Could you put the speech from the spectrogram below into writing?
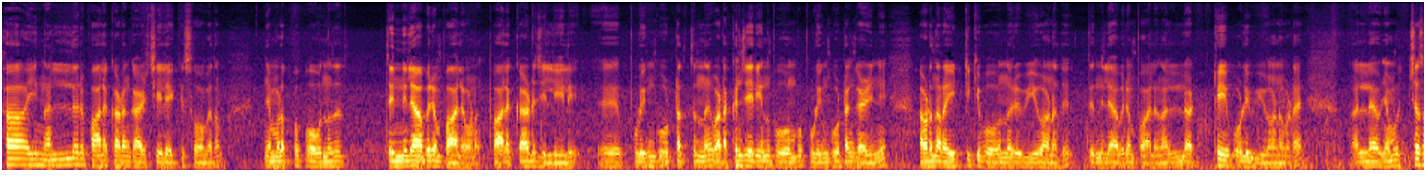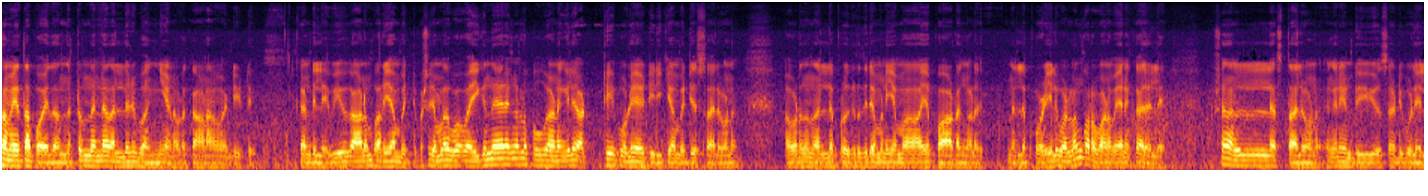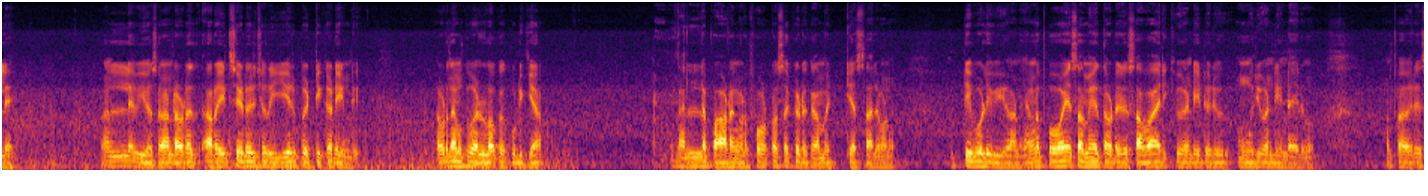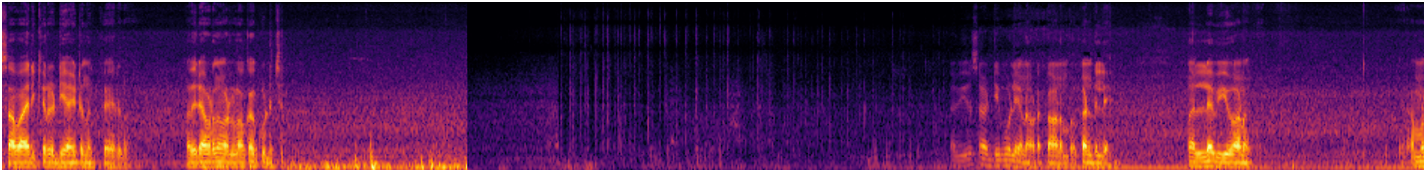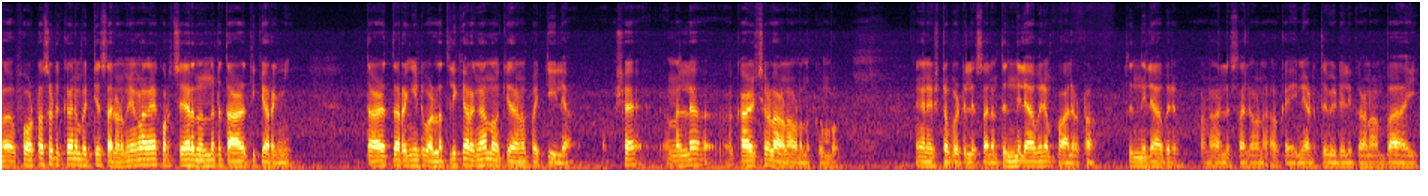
Hi നല്ലൊരു പാലക്കാടൻ കാഴ്ചയിലേക്ക് സ്വാഗതം. നമ്മളിപ്പോൾ പോകുന്നത് തെന്നിലാപുരം പാലമാണ്. പാലക്കാട് ജില്ലയിൽ പുളിങ്കൂട്ടത്തുനിന്ന് വടക്കഞ്ചേരിയിൽ നിന്ന് പോകുമ്പോൾ പുളിങ്കൂട്ടം കഴിഞ്ഞ് അവിടെ നിന്ന് റൈറ്റിക്ക് പോകുന്ന ഒരു വ്യൂ ആണിത് തെന്നിലാപുരം പാലം. നല്ല അടിപൊളി വ്യൂ ആണ് ഇവിടെ. നല്ല നമ്മൾ ഉച്ച സമയത്താണ് പോയത്. എന്നിട്ടും തന്നെ നല്ലൊരു ഭംഗിയാണ് അവിടെ കാണാൻ വേണ്ടിയിട്ട്. കണ്ടില്ലേ? വ്യൂ കാണുമ്പോൾ അറിയാൻ പറ്റും. പക്ഷെ നമ്മൾ വൈകുന്നേരങ്ങളിൽ പോവുകയാണെങ്കിൽ അടിപൊളിയായിട്ട് ഇരിക്കാൻ പറ്റിയ സ്ഥലമാണ്. അവിടെ നിന്ന് നല്ല പ്രകൃതി രമണീയമായ പാടങ്ങൾ നല്ല പുഴയിൽ വെള്ളം കുറവാണ് വേനൽക്കാലല്ലേ. പക്ഷെ നല്ല സ്ഥലമാണ്. എങ്ങനെയുണ്ട് വ്യൂസ് അടിപൊളിയല്ലേ? നല്ല വ്യൂസ് കണ്ട് അവിടെ ആ റൈറ്റ് സൈഡ് ഒരു ചെറിയൊരു പെട്ടിക്കടയുണ്ട്. അവിടെ നമുക്ക് വെള്ളമൊക്കെ കുടിക്കാം. നല്ല പാടങ്ങൾ ഫോട്ടോസൊക്കെ എടുക്കാൻ പറ്റിയ സ്ഥലമാണ്. അടിപൊളി വ്യൂ ആണ്. ഞങ്ങൾ പോയ സമയത്ത് അവിടെ ഒരു സവാരിക്ക് വേണ്ടിയിട്ടൊരു മൂരി വണ്ടി ഉണ്ടായിരുന്നു. അപ്പോൾ അവർ സവാരിക്ക് റെഡിയായിട്ട് നിൽക്കുമായിരുന്നു അവർ അവിടെ നിന്ന് വെള്ളമൊക്കെ കുടിച്ച്. വ്യൂസ് അടിപൊളിയാണ് അവിടെ കാണുമ്പോൾ കണ്ടില്ലേ? നല്ല വ്യൂ ആണ്. നമ്മൾ ഫോട്ടോസ് എടുക്കാനും പറ്റിയ സ്ഥലമാണ്. ഞങ്ങൾ അങ്ങനെ കുറച്ച് നേരം നിന്നിട്ട് താഴത്തേക്ക് ഇറങ്ങി. താഴത്ത് ഇറങ്ങിയിട്ട് വെള്ളത്തിലേക്ക് ഇറങ്ങാൻ നോക്കിയതാണ് പറ്റിയില്ല. പക്ഷേ നല്ല കാഴ്ചകളാണ് അവിടെ നിൽക്കുമ്പോൾ അങ്ങനെ ഇഷ്ടപ്പെട്ടില്ല സ്ഥലം. തിന്നിലാപുരം പാലോട്ടോ തിന്നിലാപുരം. ആണ് നല്ല സ്ഥലമാണ്. ഓക്കെ ഇനി അടുത്ത വീഡിയോയിൽ കാണാം. ബായ്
